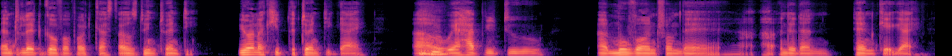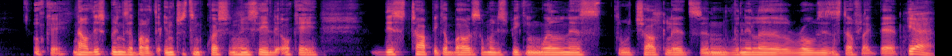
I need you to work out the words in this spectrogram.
than to let go of a podcaster who's doing 20. We want to keep the 20 guy. Uh, mm-hmm. We're happy to uh, move on from the 100 and 10K guy. Okay. Now, this brings about the interesting question when you say, okay, this topic about somebody speaking wellness through chocolates and vanilla roses and stuff like that. Yeah.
